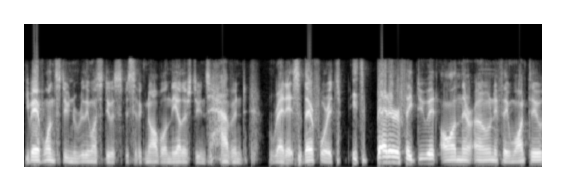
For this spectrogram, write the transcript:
you may have one student who really wants to do a specific novel and the other students haven't read it. So therefore it's it's better if they do it on their own if they want to.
